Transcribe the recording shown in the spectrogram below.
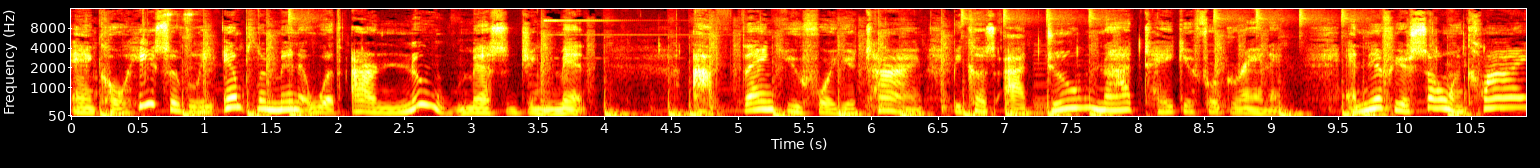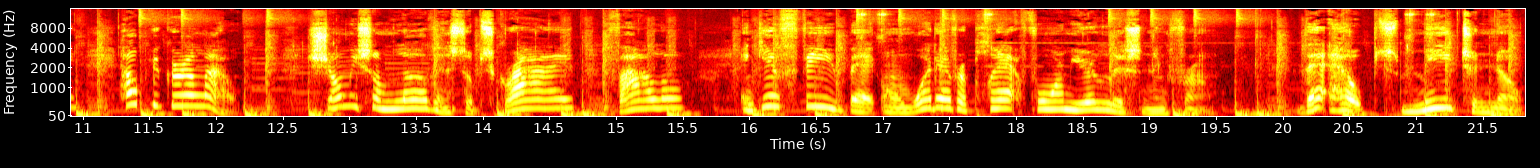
and cohesively implement it with our new messaging mint. I thank you for your time because I do not take it for granted. And if you're so inclined, help your girl out. Show me some love and subscribe, follow, and give feedback on whatever platform you're listening from. That helps me to know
